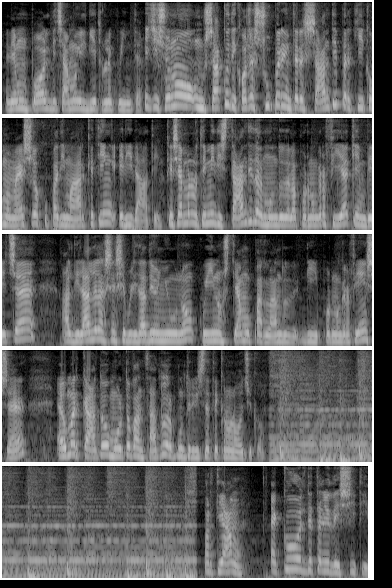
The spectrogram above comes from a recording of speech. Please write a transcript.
Vediamo un po' il, diciamo, il dietro le quinte. E ci sono un sacco di cose super interessanti per chi come me si occupa di marketing e di dati, che sembrano temi distanti dal mondo della pornografia, che invece, al di là della sensibilità di ognuno, qui non stiamo parlando di pornografia in sé, è un mercato molto avanzato dal punto di vista tecnologico. Partiamo! Ecco il dettaglio dei siti.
